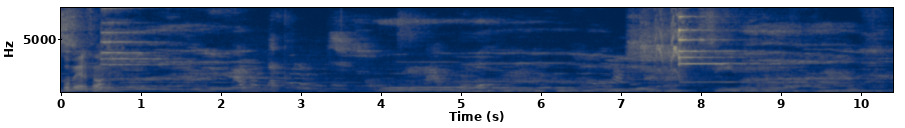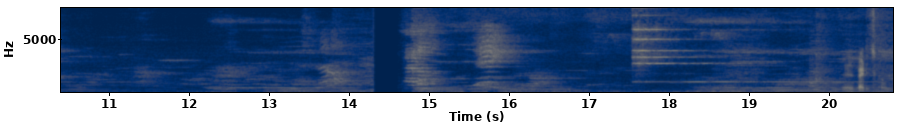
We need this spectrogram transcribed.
కుబేర స్వామి పెట్టించుకోండి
